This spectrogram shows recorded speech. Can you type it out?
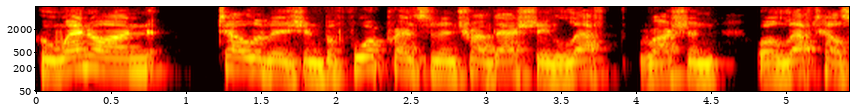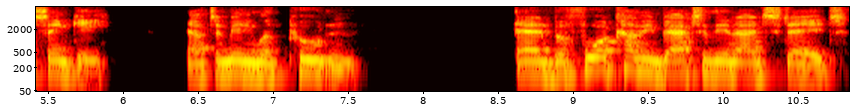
who went on television before President Trump actually left Russian or left Helsinki after meeting with Putin and before coming back to the United States.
